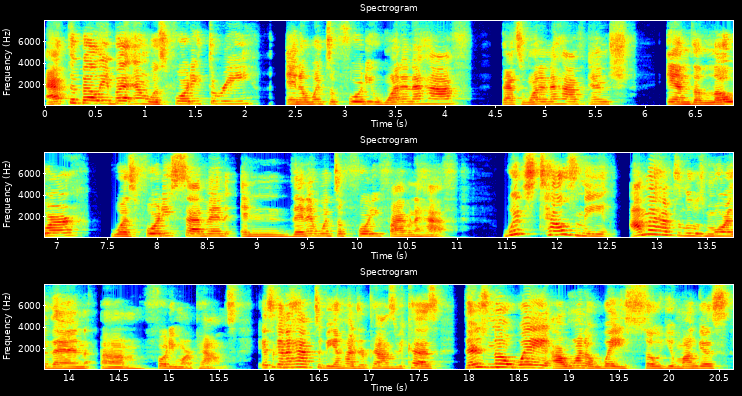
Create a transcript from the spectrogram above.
At the belly button was 43 and it went to 41 and a half. That's one and a half inch. And the lower was 47 and then it went to 45 and a half which tells me I'm gonna have to lose more than um, 40 more pounds. It's gonna have to be 100 pounds because there's no way I want to waist so humongous.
